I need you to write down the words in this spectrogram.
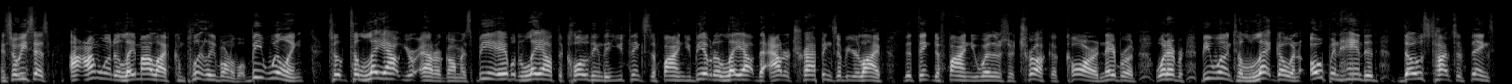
And so he says, I'm willing to lay my life completely vulnerable. Be willing to, to lay out your outer garments. Be able to lay out the clothing that you think define you. Be able to lay out the outer trappings of your life that think define you, whether it's a truck, a car, a neighborhood, whatever. Be willing to let go and open handed those types of things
